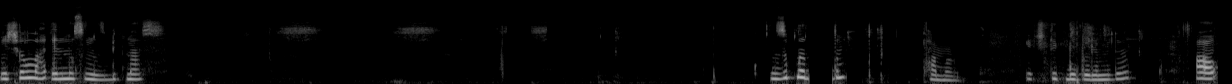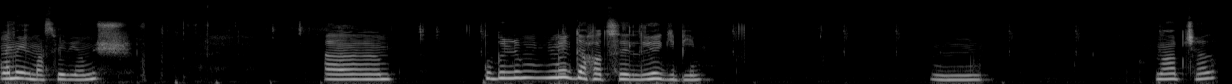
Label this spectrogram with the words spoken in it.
İnşallah elmasımız bitmez. Zıpladım. Tamam. Geçtik bu bölümde. Aa 10 elmas veriyormuş. Eee, bu bölümü de hatırlıyor gibiyim. Hmm. Ne yapacağız?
